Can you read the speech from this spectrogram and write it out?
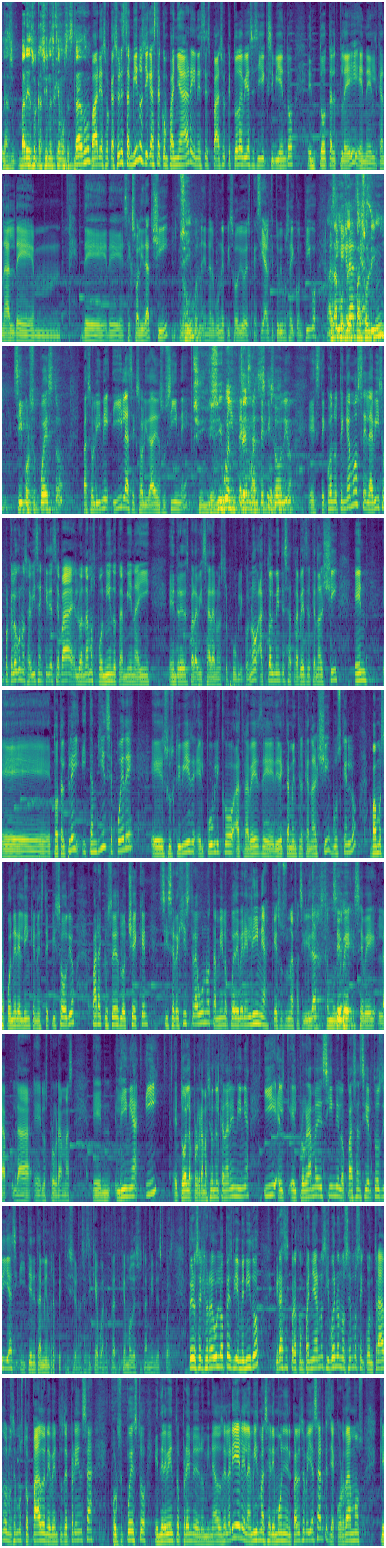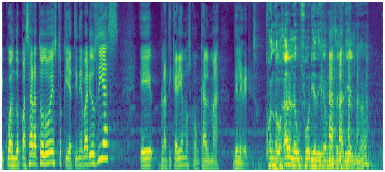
las varias ocasiones que hemos estado. Varias ocasiones. También nos llegaste a acompañar en este espacio que todavía se sigue exhibiendo en Total Play, en el canal de, mm, de, de Sexualidad She, ¿no? Sí. Con- en algún episodio especial que tuvimos ahí contigo. Hablamos de. Pasolini. Sí, por supuesto. Pasolini y la sexualidad en su cine. Sí, sí, muy buen interesante tema, sí. Este, cuando tengamos el aviso, porque luego nos avisan que ya se va, lo andamos poniendo también ahí en redes para avisar a nuestro público, ¿no? Actualmente es a través del canal She en eh, Total Play y también se puede eh, suscribir el público a través de directamente el canal She, búsquenlo. Vamos a poner el link en este episodio para que ustedes lo chequen. Si se registra uno, también lo puede ver en línea, que eso es una facilidad. Se bien. ve se ve la- la, eh, los programas en línea y eh, toda la programación del canal en línea y el, el programa de cine lo pasan ciertos días y tiene también repeticiones. Así que bueno, platiquemos de eso también después. Pero Sergio Raúl López, bienvenido. Gracias por acompañarnos y bueno, nos hemos encontrado, nos hemos topado en eventos de prensa, por supuesto, en el evento Premio de Nominados del Ariel, en la misma ceremonia en el Palacio de Bellas Artes y acordamos que cuando pasara todo esto, que ya tiene varios días, eh, platicaríamos con calma del evento. Cuando bajara la euforia, digamos, del Ariel, ¿no?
